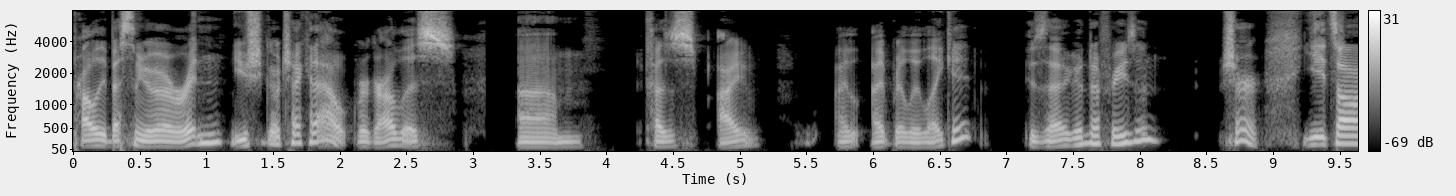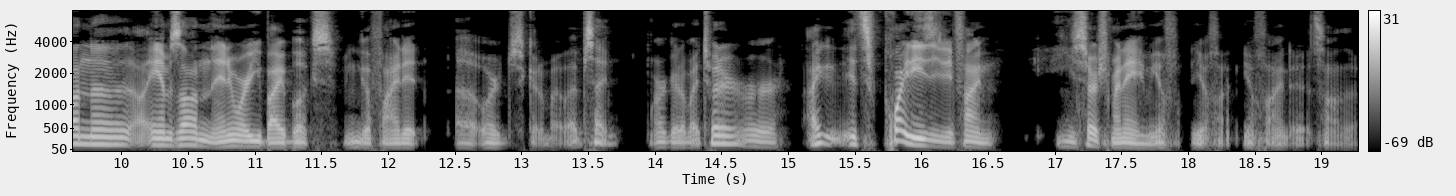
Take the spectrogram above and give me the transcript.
Probably the best thing I've ever written. You should go check it out, regardless. Um, because I, I I really like it. Is that a good enough reason? Sure. It's on uh, Amazon. Anywhere you buy books, you can go find it, uh, or just go to my website, or go to my Twitter, or I. It's quite easy to find. You search my name, you'll you'll find you'll find it. It's not that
